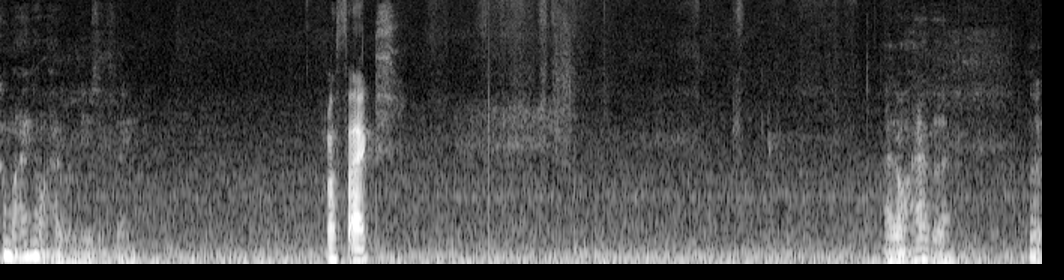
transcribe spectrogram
Come I don't have a music thing? Effects. I don't have that. Look,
